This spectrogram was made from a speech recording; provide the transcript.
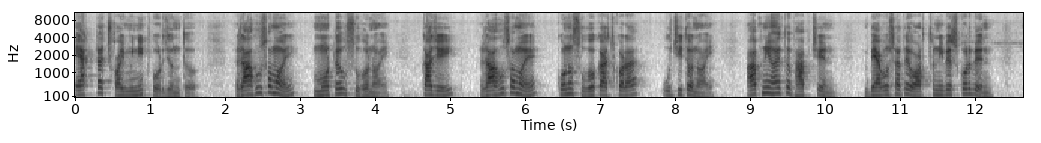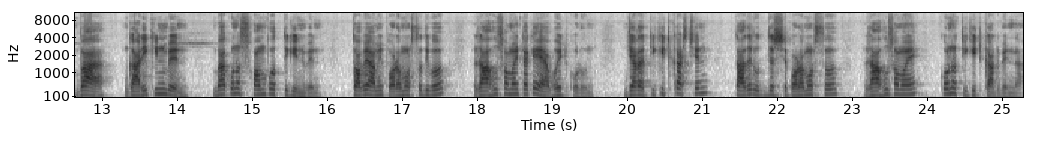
একটা ছয় মিনিট পর্যন্ত। রাহু সময় মোটেও শুভ নয়। কাজেই রাহু সময়ে কোনো শুভ কাজ করা উচিত নয়। আপনি হয়তো ভাবছেন, ব্যবসাতে অর্থ নিবেশ করবেন বা গাড়ি কিনবেন বা কোনো সম্পত্তি কিনবেন। তবে আমি পরামর্শ দিব, রাহু সময়টাকে অ্যাভয়েড করুন। যারা টিকিট কাটছেন, তাদের উদ্দেশ্যে পরামর্শ, রাহু সময়ে কোনো টিকিট কাটবেন না।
